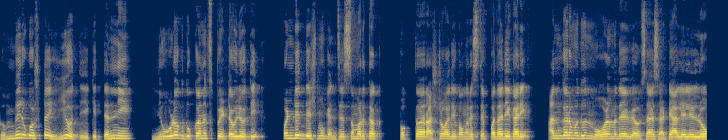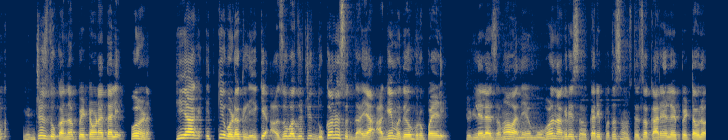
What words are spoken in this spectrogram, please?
गंभीर गोष्ट ही होती की त्यांनी निवडक दुकानच पेटवली होती. पंडित देशमुख यांचे समर्थक फक्त राष्ट्रवादी काँग्रेसचे पदाधिकारी अनगरमधून मोहोळमध्ये व्यवसायासाठी आलेले लोक यांचीच दुकानं पेटवण्यात आली. पण ही आग इतकी भडकली की आजूबाजूची दुकानं सुद्धा या आगीमध्ये होरपळली. चिडलेल्या जमावाने मोहोळ नागरी सहकारी पतसंस्थेचं कार्यालय पेटवलं.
